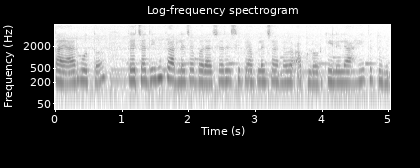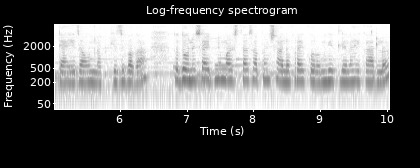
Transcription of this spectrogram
तयार होतं. त्याच्या आधी मी कारल्याच्या बऱ्याचशा रेसिपी आपल्या चॅनलवर अपलोड केलेल्या आहे तर तुम्ही त्याही जाऊन नक्कीच बघा. तर दोन्ही साईडने मस्त असं आपण शालो फ्राय करून घेतलेलं आहे कारलं.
